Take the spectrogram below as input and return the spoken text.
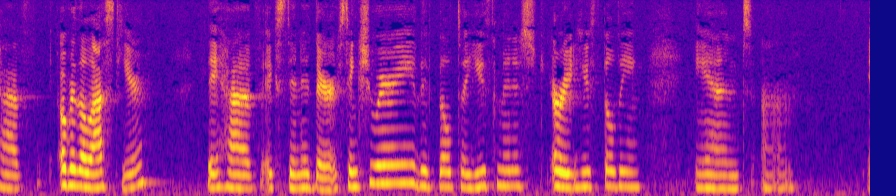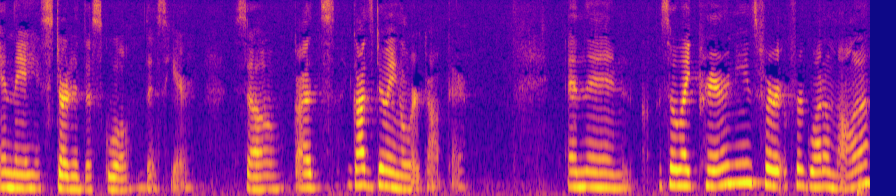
have, over the last year, they have extended their sanctuary. They've built a youth ministry or youth building, and um, and they started the school this year. So God's God's doing a work out there. And then so like prayer needs for for Guatemala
